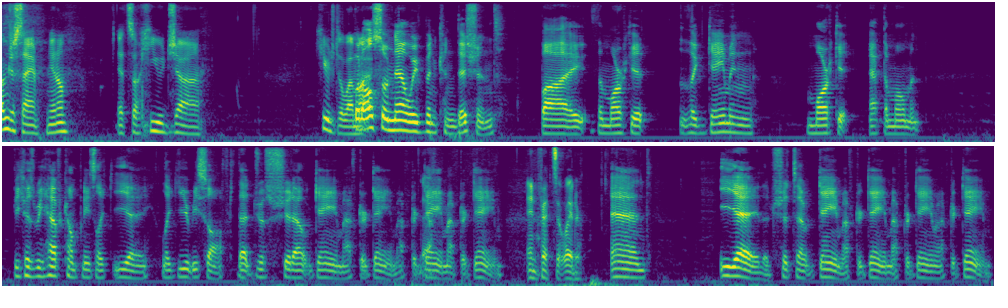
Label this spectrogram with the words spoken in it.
I'm just saying, you know, it's a huge, uh, huge dilemma. But also now we've been conditioned by the market, the gaming market at the moment, because we have companies like EA, like Ubisoft, that just shit out game after game after Yeah. game after game, And fits it later. and EA that shits out game after game after game after game,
